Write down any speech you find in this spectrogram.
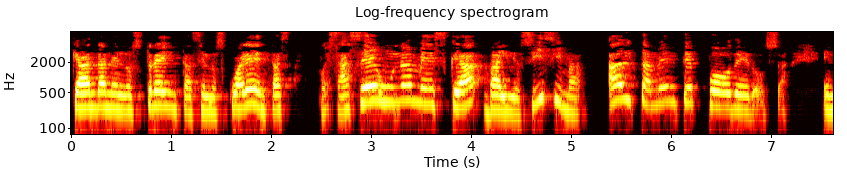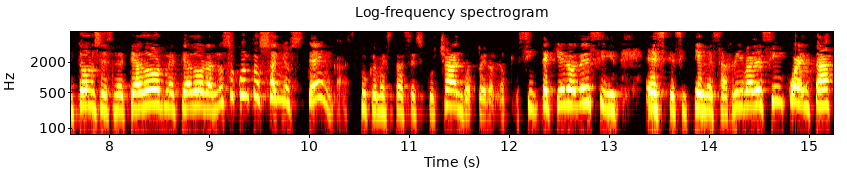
que andan en los 30, en los 40, pues hace una mezcla valiosísima altamente poderosa. Entonces, neteador, neteadora, no sé cuántos años tengas tú que me estás escuchando, pero lo que sí te quiero decir es que si tienes arriba de 50,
